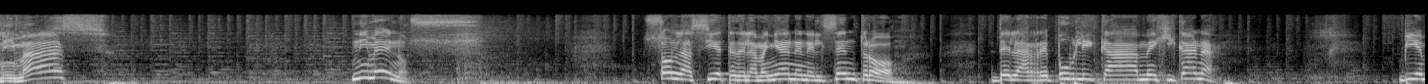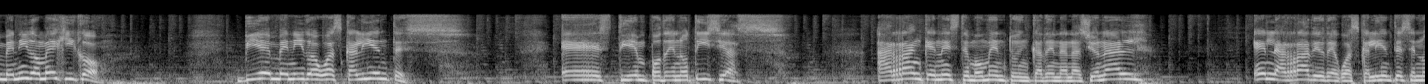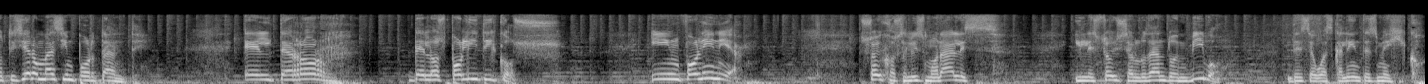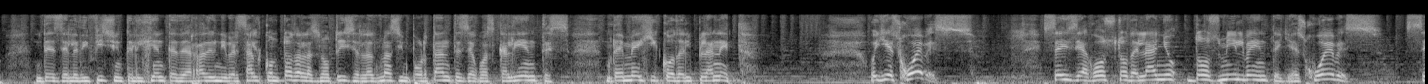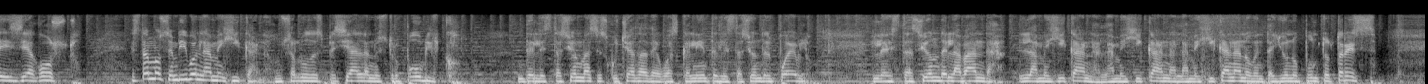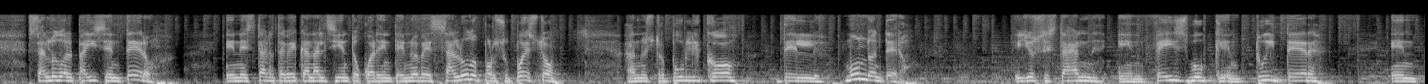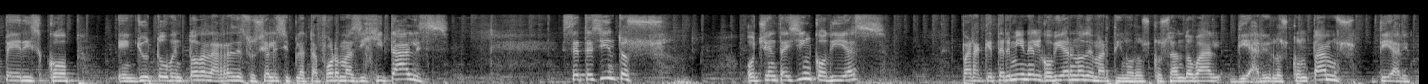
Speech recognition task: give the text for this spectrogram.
Ni más, ni menos. Son las 7 de la mañana en el centro de la República Mexicana. Bienvenido México. Bienvenido Aguascalientes. Es tiempo de noticias. Arranca en este momento en cadena nacional en la radio de Aguascalientes, el noticiero más importante, el terror de los políticos, Infolínea. Soy José Luis Morales y le estoy saludando en vivo desde Aguascalientes, México, desde el edificio inteligente de Radio Universal con todas las noticias, las más importantes de Aguascalientes, de México, del planeta. Hoy es jueves, 6 de agosto del año 2020, ya es jueves. 6 de agosto. Estamos en vivo en La Mexicana. Un saludo especial a nuestro público de la estación más escuchada de Aguascalientes, la estación del pueblo, la estación de la banda, La Mexicana, La Mexicana, La Mexicana 91.3. Saludo al país entero en Star TV Canal 149. Saludo, por supuesto, a nuestro público del mundo entero. Ellos están en Facebook, en Twitter, en Periscope en YouTube, en todas las redes sociales y plataformas digitales. 785 días para que termine el gobierno de Martín Orozco Sandoval. Diario los contamos, diario.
